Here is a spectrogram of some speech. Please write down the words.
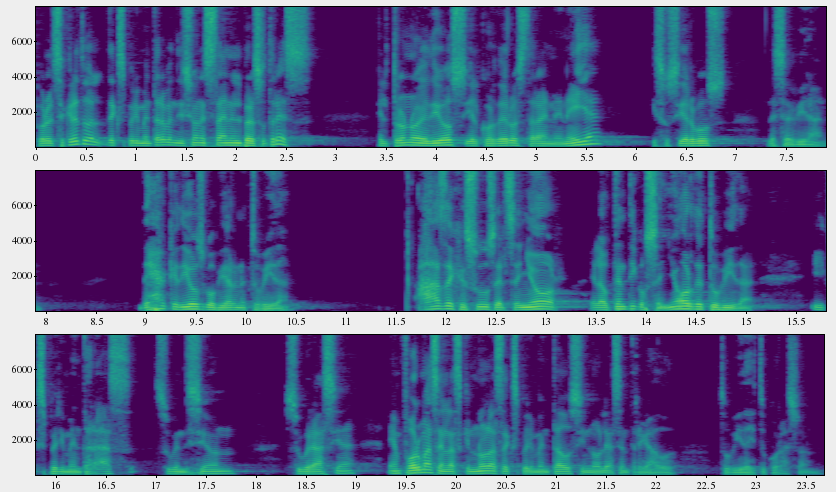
pero el secreto de experimentar bendición está en el verso 3. El trono de Dios y el Cordero estarán en ella y sus siervos le servirán. Deja que Dios gobierne tu vida. Haz de Jesús el Señor, el auténtico Señor de tu vida y experimentarás su bendición, su gracia, en formas en las que no las has experimentado si no le has entregado tu vida y tu corazón.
